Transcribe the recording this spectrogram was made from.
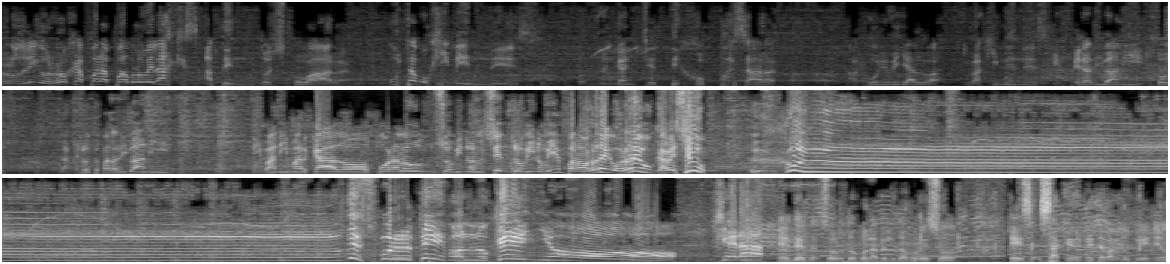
Rodrigo Rojas para Pablo Velázquez. Atento Escobar. Gustavo Jiménez. Con un enganche dejó pasar a Julio Villalba. Y Jiménez. Espera Divani. La pelota para Divani. Divani marcado por Alonso. Vino el centro. Vino bien para Orrego. Orrego cabeció. Gol. Desportivo Luqueño. Gerard. El defensor tocó la pelota, por eso es saque de meta para Luqueño.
